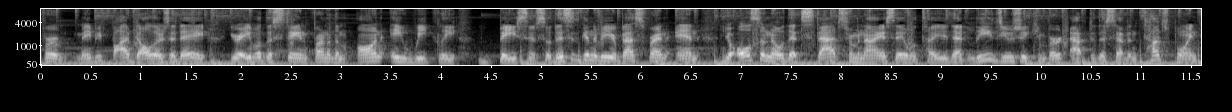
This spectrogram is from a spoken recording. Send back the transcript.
for maybe $5 a day, you're able to stay in front of them on a weekly basis. So this is going to be your best friend. And you also know that stats from an ISA will tell you that leads usually convert after the seventh touch point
